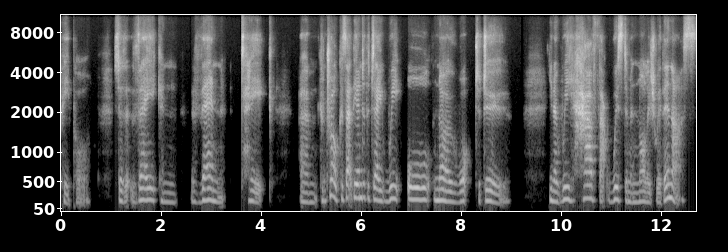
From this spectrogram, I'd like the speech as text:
people so that they can then take um, control. Because at the end of the day, we all know what to do. You know, we have that wisdom and knowledge within us.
